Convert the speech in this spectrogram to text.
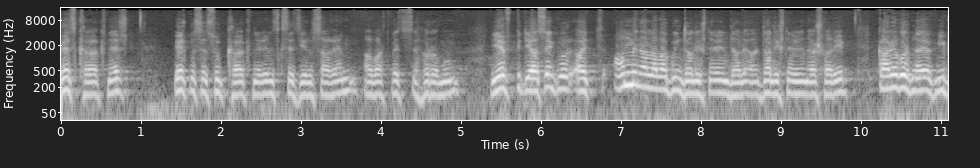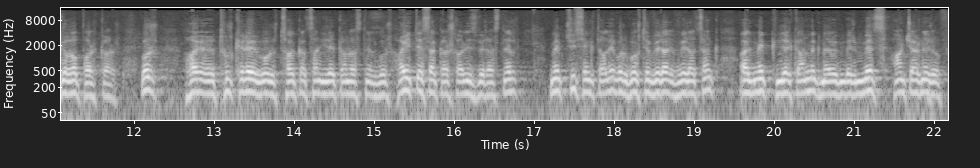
6 քաղաքներ, երկուսը սուրբ քաղաքներեն սկսեց Երուսաղեմ, ավարտվեց Հռոմում եւ պիտի ասենք, որ այդ ամենալավագույն դալիչներն դալիչներն աշխարհի կարևոր նաեւ մի գաղափար կար, որ թուրքերը որ ցանկացան իրականացնել, որ հայ տեսակ աշխարհից վերացնել, մենք ցույց ենք տալի, որ ոչ թե վերացանք, այլ մենք ներկանում ենք նաեւ մեր մեծ հանճարներով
